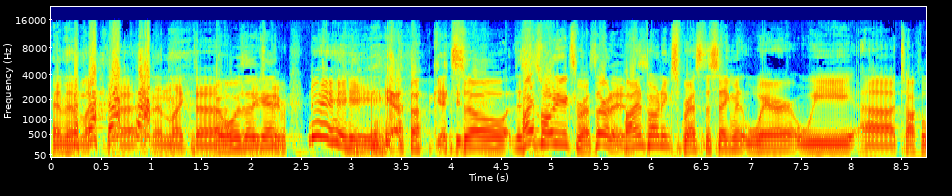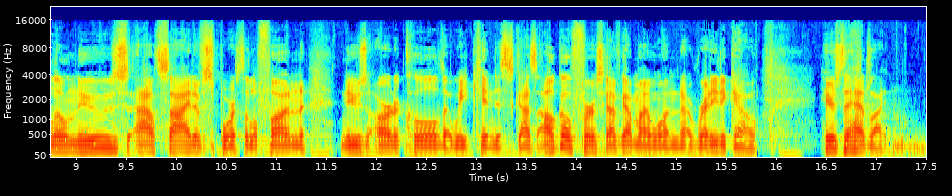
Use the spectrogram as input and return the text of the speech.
and then like the, and then like the Wait, what was the that again? Nay. yeah. Okay. So this Pine is Pony Express. There it is. Pine Pony Express, the segment where we uh, talk a little news outside of sports, a little fun news article that we can discuss. I'll go first. I've got my one uh, ready to go. Here's the headline:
